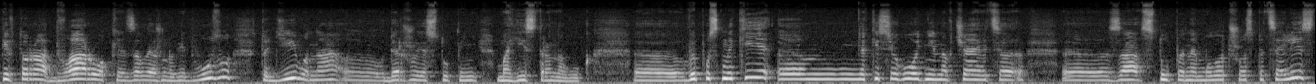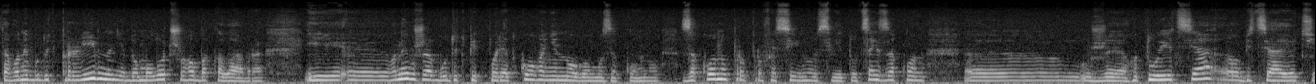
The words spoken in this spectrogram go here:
півтора-два роки залежно від вузу, тоді вона е, одержує ступінь магістра наук. Е, Випускники, ем, які сьогодні навчаються е, за ступенем молодшого спеціаліста, вони будуть прирівнені до молодшого бакалавра. І е, вони вже будуть підпорядковані новому закону закону про професійну освіту. Цей закон вже готується. Обіцяють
